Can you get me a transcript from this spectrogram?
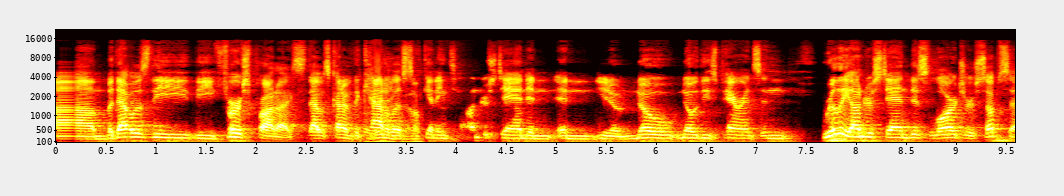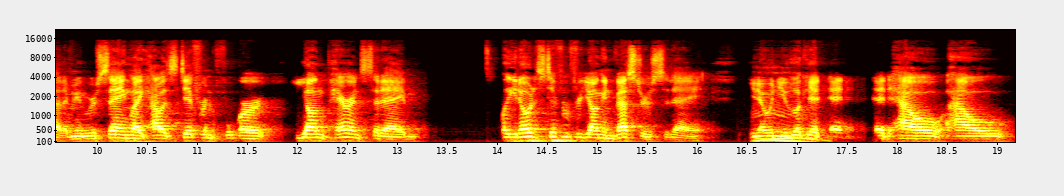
Um, but that was the the first product. That was kind of the catalyst of getting to understand and and you know know know these parents and really understand this larger subset. I mean, we are saying like how it's different for young parents today. Well, you know what? It's different for young investors today. You know, mm. when you look mm. at, at, at how how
